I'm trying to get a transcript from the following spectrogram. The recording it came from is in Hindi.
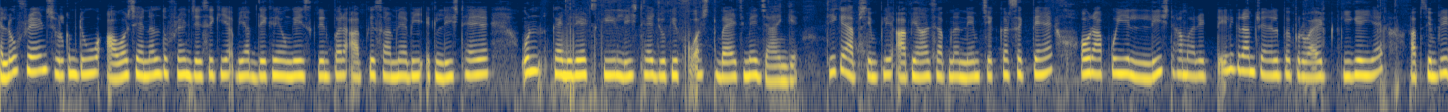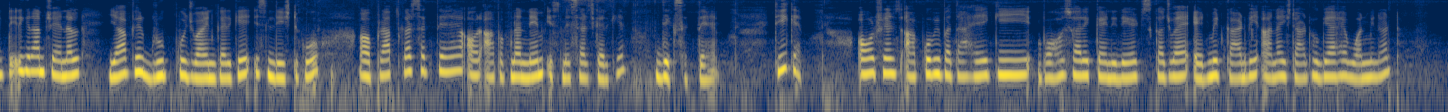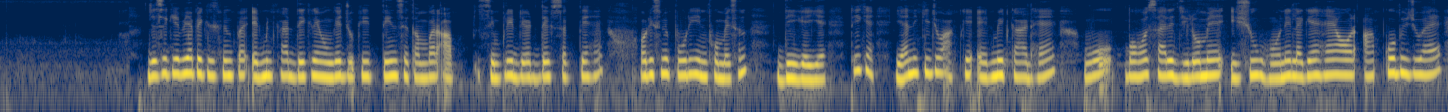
Friends welcome to our channel तो फ्रेंड्स जैसे कि अभी आप देख रहे होंगे स्क्रीन पर आपके सामने अभी एक लिस्ट है। उन कैंडिडेट्स की लिस्ट है जो कि फ़र्स्ट बैच में जाएँगे। ठीक है, आप सिंपली आप यहाँ से अपना नेम चेक कर सकते हैं और आपको ये लिस्ट हमारे टेलीग्राम चैनल पर प्रोवाइड की गई है। आप सिंपली टेलीग्राम चैनल या फिर ग्रुप को ज्वाइन करके इस लिस्ट को प्राप्त कर सकते हैं और आप अपना नेम इसमें सर्च करके देख सकते हैं। ठीक है और फ्रेंड्स, आपको भी पता है कि बहुत सारे कैंडिडेट्स का जो है एडमिट कार्ड भी आना स्टार्ट हो गया है वन मिनट जैसे कि अभी आप एक स्क्रीन पर एडमिट कार्ड देख रहे होंगे, जो कि तीन सितंबर आप सिंपली डेट देख सकते हैं और इसमें पूरी इन्फॉर्मेशन दी गई है। ठीक है? यानी कि जो आपके एडमिट कार्ड हैं, वो बहुत सारे ज़िलों में इशू होने लगे हैं और आपको भी जो है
